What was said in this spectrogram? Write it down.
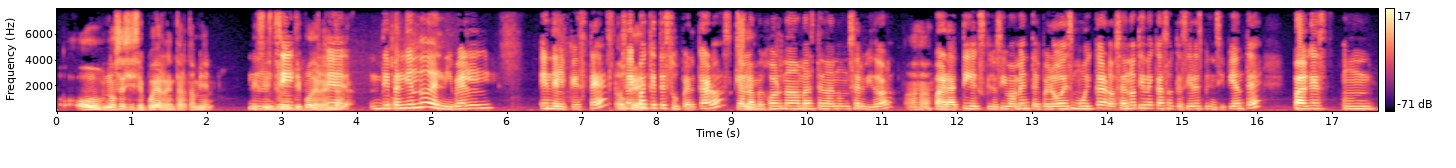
o no sé si se puede rentar también. Mm, ¿Existe sí, un tipo de renta? eh, dependiendo del nivel en el que estés, o sea, hay paquetes súper caros que a lo mejor nada más te dan un servidor Ajá. para ti exclusivamente, pero es muy caro. O sea, no tiene caso que si eres principiante pagues un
